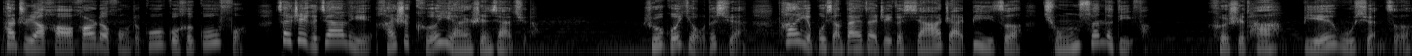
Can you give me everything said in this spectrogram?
他只要好好的哄着姑姑和姑父，在这个家里还是可以安身下去的。如果有的选，他也不想待在这个狭窄、闭塞、穷酸的地方。可是他别无选择，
